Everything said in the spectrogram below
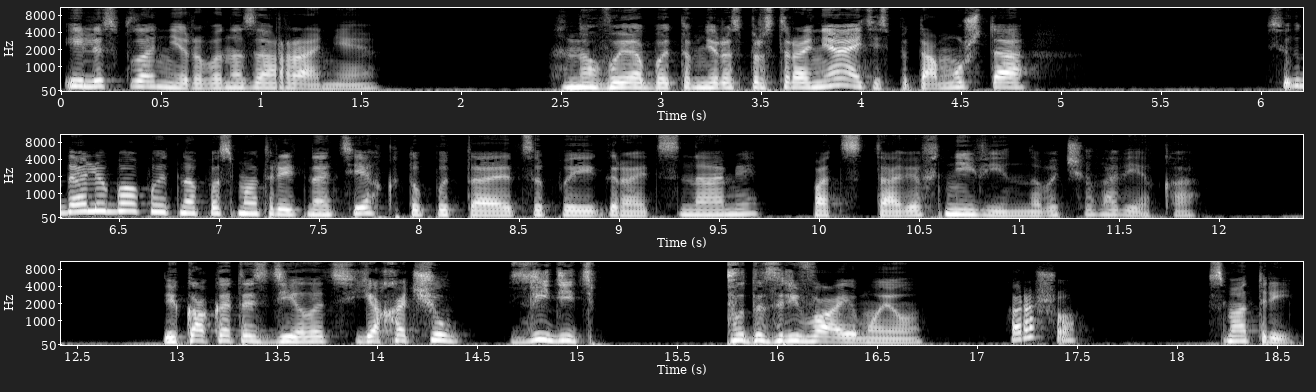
или спланировано заранее. Но вы об этом не распространяетесь, потому что... Всегда любопытно посмотреть на тех, кто пытается поиграть с нами, подставив невинного человека. «И как это сделать? Я хочу видеть подозреваемую!» «Хорошо. Смотри.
